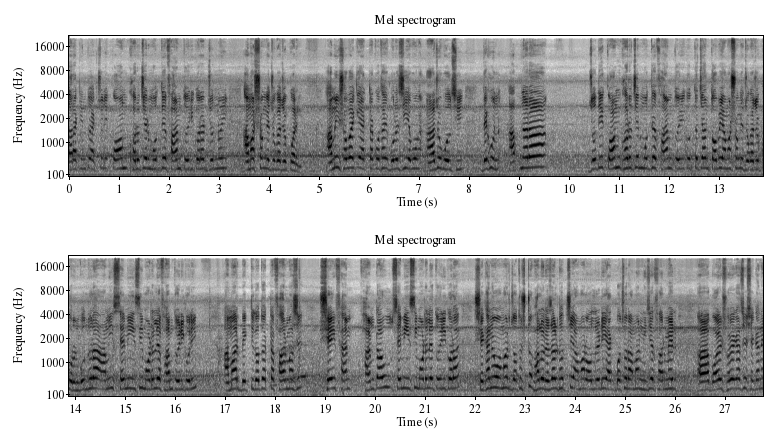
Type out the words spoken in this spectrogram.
তারা কিন্তু অ্যাকচুয়ালি কম খরচের মধ্যে ফার্ম তৈরি করার জন্যই আমার সঙ্গে যোগাযোগ করেন। আমি সবাইকে একটা কথাই বলেছি এবং আজও বলছি, দেখুন, আপনারা যদি কম খরচের মধ্যে ফার্ম তৈরি করতে চান তবে আমার সঙ্গে যোগাযোগ করুন। বন্ধুরা, আমি সেমি ইসি মডেলে ফার্ম তৈরি করি। আমার ব্যক্তিগত একটা ফার্ম আছে। সেই ফার্ম ফার্মটাও সেমি ইসি মডেলে তৈরি করা। সেখানেও আমার যথেষ্ট ভালো রেজাল্ট হচ্ছে। আমার অলরেডি এক বছর আমার নিজের ফার্মের বয়স হয়ে গেছে। সেখানে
